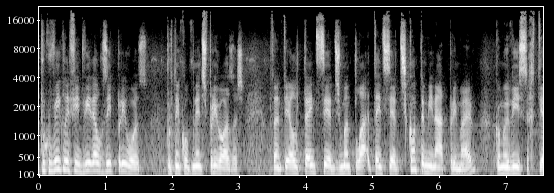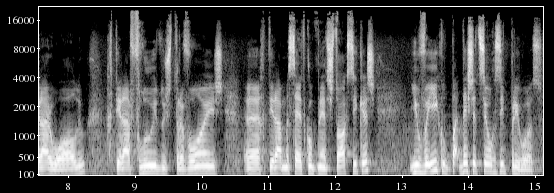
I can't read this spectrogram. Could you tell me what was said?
porque o veículo em fim de vida é um resíduo perigoso, porque tem componentes perigosas. Portanto, ele tem de ser desmantelado, tem de ser descontaminado primeiro, como eu disse, retirar o óleo, retirar fluidos, travões, uh, retirar uma série de componentes tóxicas e o veículo deixa de ser um resíduo perigoso.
